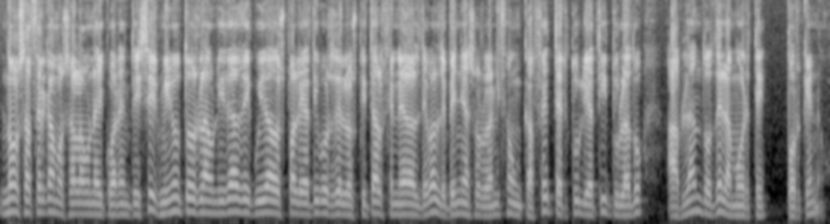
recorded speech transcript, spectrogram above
Nos acercamos a la 1 y 46 minutos. La unidad de cuidados paliativos del Hospital General de Valdepeñas organiza un café tertulia titulado Hablando de la muerte, ¿por qué no?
